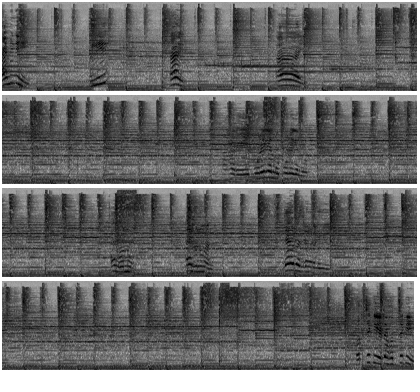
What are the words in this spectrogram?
আই মিনি মিনি আই আই আরে পড়ে গেল পড়ে গেল। এই হনু এই হনুমান। জয় বজরঙ্গলি হচ্ছে কি, এটা হচ্ছে কি?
